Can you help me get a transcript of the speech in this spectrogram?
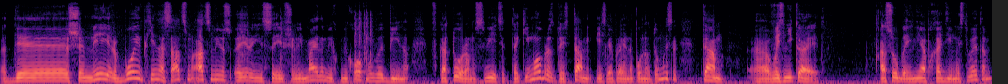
Де шемейр бой пхинас ацмиус эйринсейвшили майла михохмова бино, в котором светит таким образом, то есть там, если я правильно понял эту мысль, там э, возникает особая необходимость в этом,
